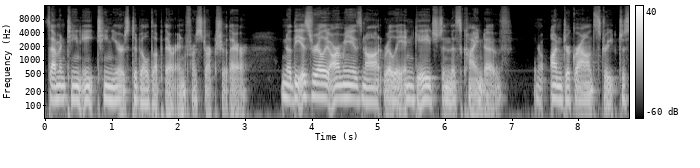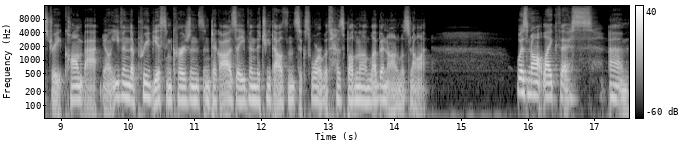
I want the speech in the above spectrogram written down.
17, 18 years to build up their infrastructure there. You know, the Israeli army is not really engaged in this kind of, you know, underground street to street combat. You know, even the previous incursions into Gaza, even the 2006 war with Hezbollah in Lebanon was not was not like this. Um,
